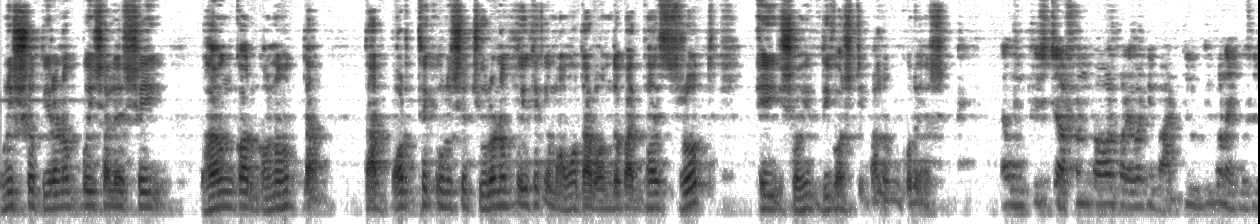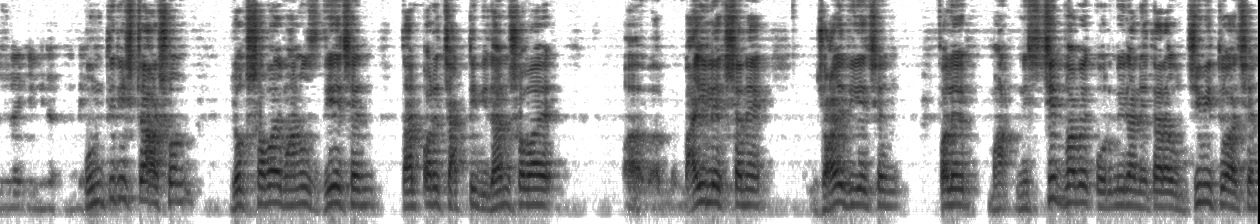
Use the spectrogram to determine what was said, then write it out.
উনিশশো তিরানব্বই সালের সেই ভয়ঙ্কর গণহত্যা তারপর থেকে উনিশশো চুরানব্বই থেকে মমতা বন্দ্যোপাধ্যায়ের স্রোত এই শহীদ দিবসটি পালন করে আসে। উনত্রিশটা আসন লোকসভায় মানুষ দিয়েছেন তারপরে চারটি বিধানসভায় বাই ইলেকশনে জয় দিয়েছেন। ফলে নিশ্চিতভাবে কর্মীরা, নেতারা উজ্জীবিত আছেন।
